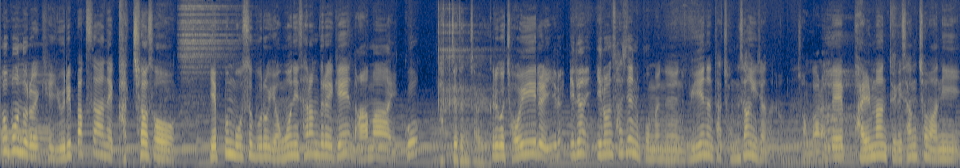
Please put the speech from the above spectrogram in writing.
표본으로 이렇게 유리 박스 안에 갇혀서 예쁜 모습으로 영원히 사람들에게 남아 있고 박제된 자유 그리고 저희를 이런 이런, 이런 사진을 보면은 위에는 다 정상이잖아요. 정갈한. 근데 발만 되게 상처 많이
